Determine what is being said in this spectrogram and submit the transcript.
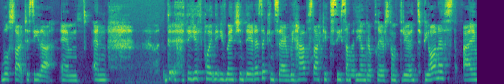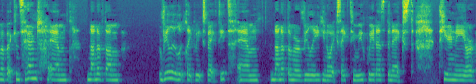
we'll start to see that. Um, and the, the youth point that you've mentioned there is a concern. We have started to see some of the younger players come through, and to be honest, I am a bit concerned. Um, none of them really look like we expected. Um, none of them are really, you know, exciting me. Where is the next Tierney or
